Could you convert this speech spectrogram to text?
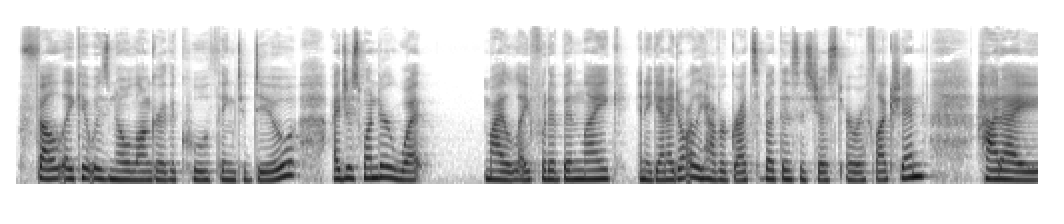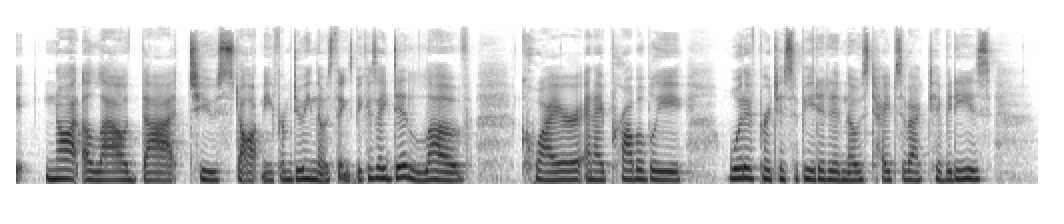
felt like it was no longer the cool thing to do. I just wonder what my life would have been like. And again, I don't really have regrets about this, it's just a reflection. Had I not allowed that to stop me from doing those things, because I did love choir and I probably would have participated in those types of activities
